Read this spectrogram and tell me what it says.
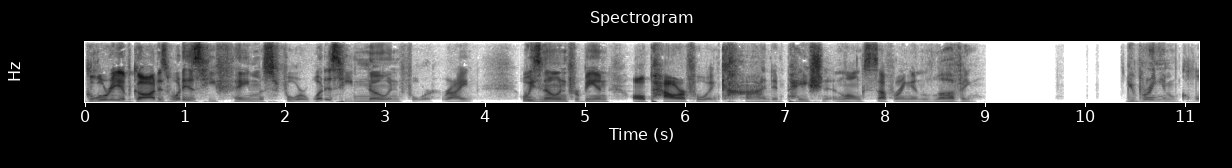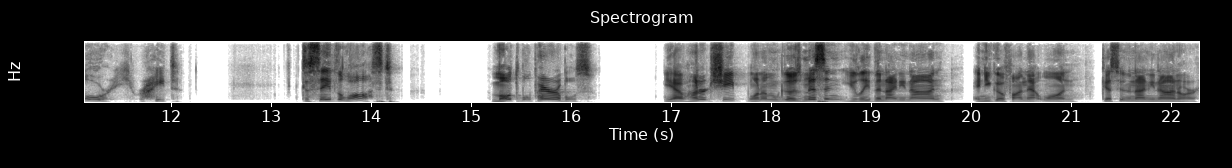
glory of God is what is he famous for? What is he known for, right? Well, he's known for being all powerful and kind and patient and long suffering and loving. You bring him glory, right? To save the lost. Multiple parables. You have 100 sheep, one of them goes missing, you leave the 99 and you go find that one. Guess who the 99 are?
